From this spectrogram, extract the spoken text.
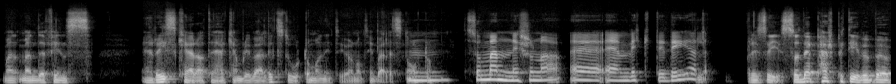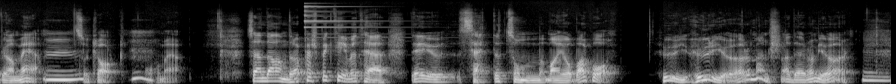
men, men det finns en risk här att det här kan bli väldigt stort om man inte gör någonting väldigt snart. Mm. Så människorna är en viktig del? Precis, så det perspektivet behöver vi ha med mm. såklart. Och ha med. Sen det andra perspektivet här, det är ju sättet som man jobbar på. Hur, hur gör människorna det de gör? Mm.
